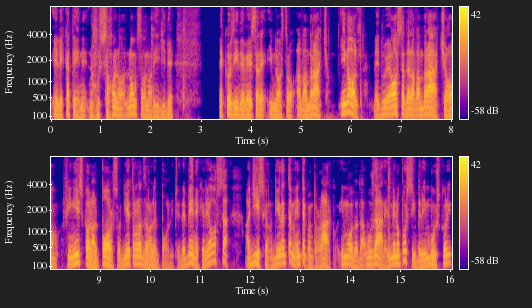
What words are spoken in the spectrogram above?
e le catene non sono, non sono rigide e così deve essere il nostro avambraccio. Inoltre, le due ossa dell'avambraccio finiscono al polso dietro la zona del pollice ed è bene che le ossa agiscano direttamente contro l'arco, in modo da usare il meno possibile i muscoli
